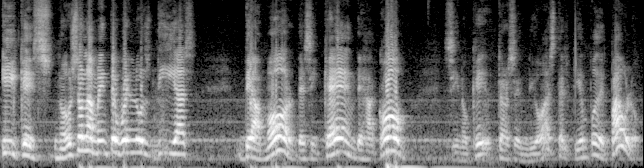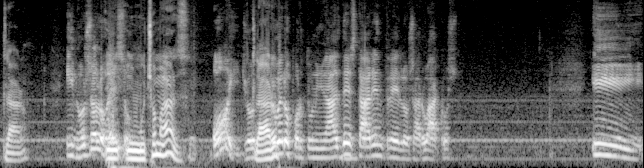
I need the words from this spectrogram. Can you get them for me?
y que no solamente fue en los días de amor, de Siquén, de Jacob, sino que trascendió hasta el tiempo de Pablo. Claro. Y no solo Y, eso, y mucho más. hoy yo Claro. tuve la oportunidad de estar entre los aruacos y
